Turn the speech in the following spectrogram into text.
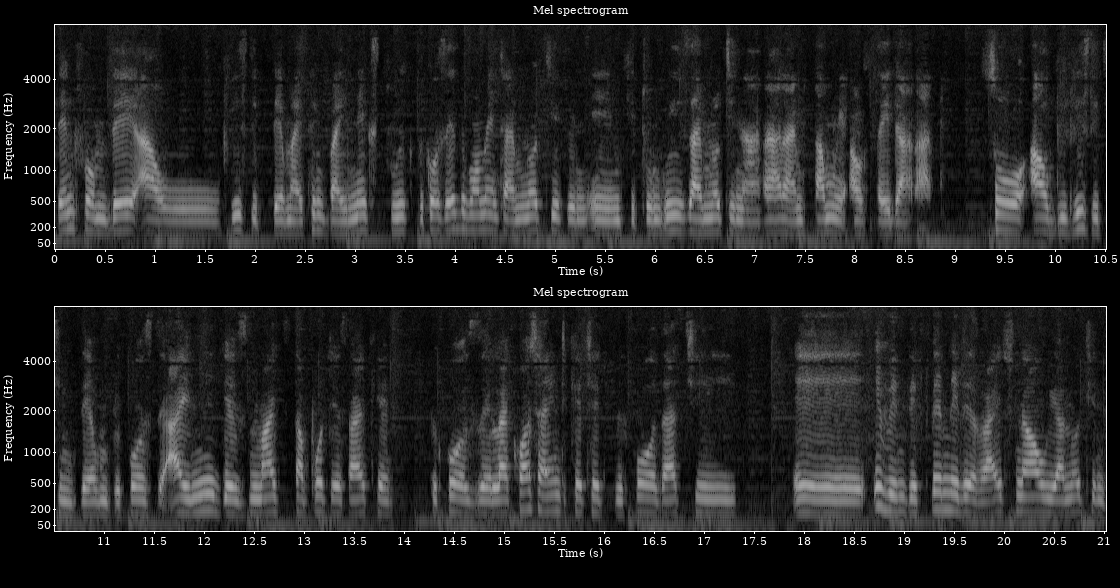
Then from there, I'll visit them, I think, by next week, because at the moment I'm not even in Chitungwiza, I'm not in Harare, I'm somewhere outside Harare. So I'll be visiting them because I need as much support as I can. Because, uh, like what I indicated before, that Uh, even the family right now, we are not in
